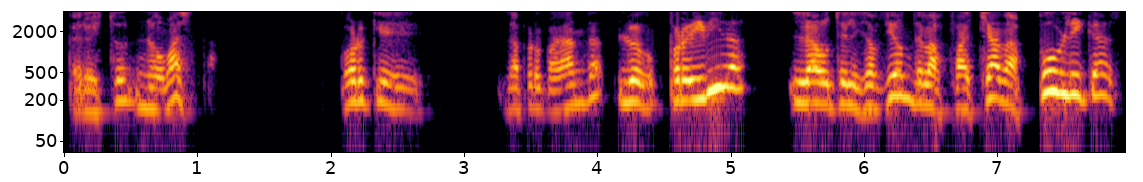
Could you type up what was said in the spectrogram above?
Pero esto no basta, porque la propaganda. Luego, prohibida la utilización de las fachadas públicas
